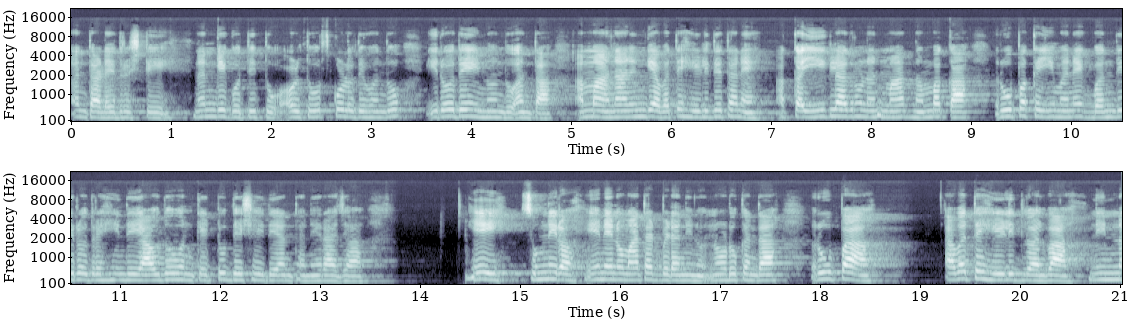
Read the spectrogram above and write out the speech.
ಅಂತಾಳೆ ದೃಷ್ಟಿ. ನನಗೆ ಗೊತ್ತಿತ್ತು, ಅವಳು ತೋರಿಸ್ಕೊಳ್ಳೋದೇ ಒಂದು, ಇರೋದೇ ಇನ್ನೊಂದು ಅಂತ. ಅಮ್ಮ ನಾನು ನಿನಗೆ ಅವತ್ತೇ ಹೇಳಿದೆ ತಾನೆ. ಅಕ್ಕ, ಈಗಲಾದರೂ ನನ್ನ ಮಾತು ನಂಬಕ್ಕ? ರೂಪಕ್ಕ ಈ ಮನೆಗೆ ಬಂದಿರೋದ್ರ ಹಿಂದೆ ಯಾವುದೋ ಒಂದು ಕೆಟ್ಟ ಉದ್ದೇಶ ಇದೆ ಅಂತಾನೆ ರಾಜ. ಏಯ್ ಸುಮ್ಮನಿರೋ ಏನೇನೋ ಮಾತಾಡಬೇಡ ನೀನು. ನೋಡು ಕಂದ, ರೂಪ ಅವತ್ತೇ ಹೇಳಿದ್ಲು ಅಲ್ವಾ? ನಿನ್ನ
